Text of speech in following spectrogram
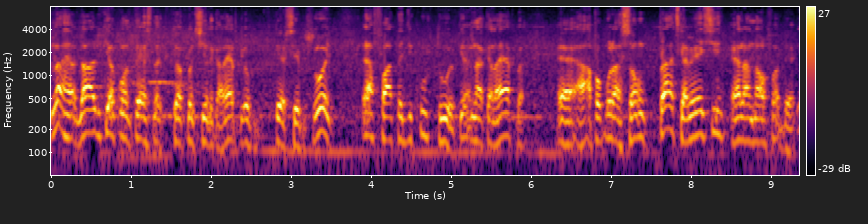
Na realidade, o que acontece, o que acontecia naquela época, eu percebo isso hoje, é a falta de cultura, porque naquela época é, a população praticamente era analfabeta.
